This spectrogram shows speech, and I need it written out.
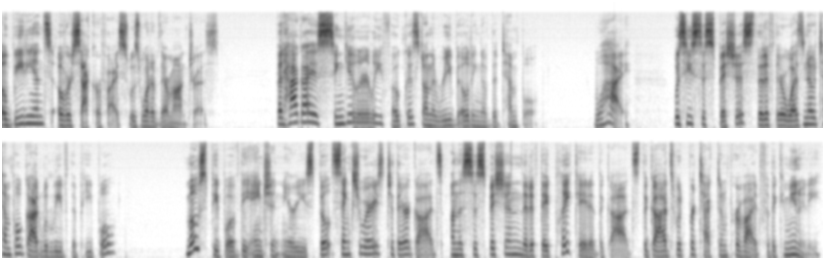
Obedience over sacrifice was one of their mantras. But Haggai is singularly focused on the rebuilding of the temple. Why? Was he suspicious that if there was no temple, God would leave the people? Most people of the ancient Near East built sanctuaries to their gods on the suspicion that if they placated the gods, the gods would protect and provide for the community.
